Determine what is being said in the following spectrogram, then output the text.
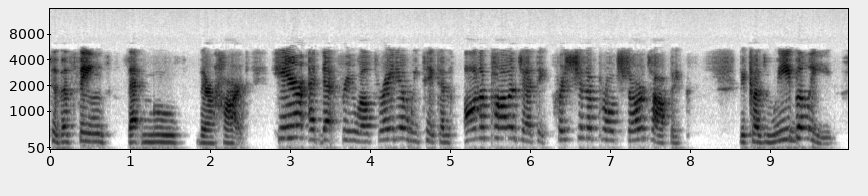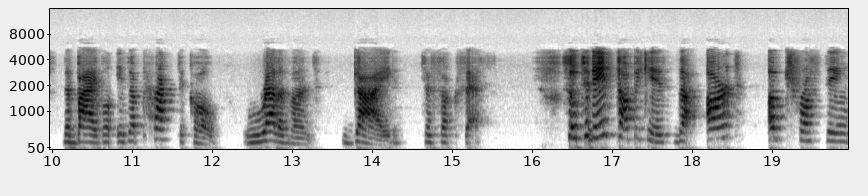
to the things that move their heart. Here at Debt Free Wealth Radio, we take an unapologetic Christian approach to our topics because we believe the Bible is a practical, relevant guide to success. So today's topic is the art of trusting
